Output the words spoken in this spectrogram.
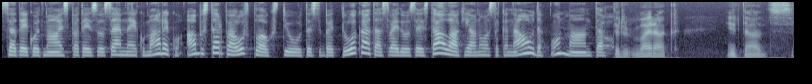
Satiekot mājas patieso saimnieku Mareku abu starpā uzplaukst jūtas, bet to, kā tās veidosies tālāk, jau nosaka nauda un manta. Tur vairāk ir tādas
